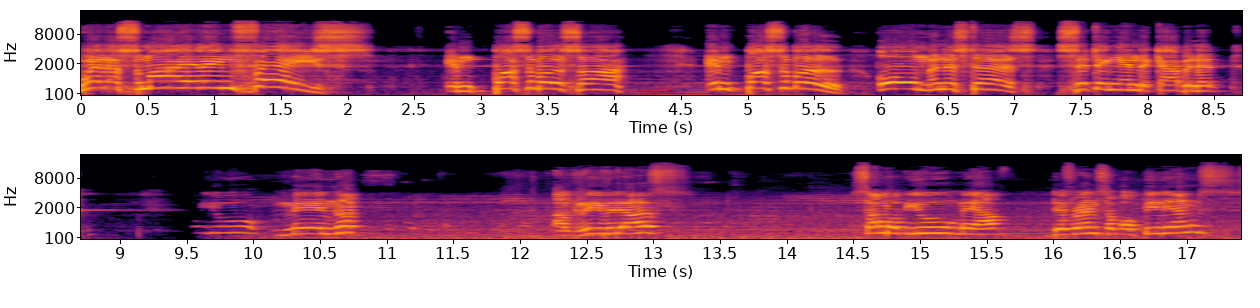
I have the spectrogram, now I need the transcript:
with a smiling face. Impossible, sir. Impossible. Oh, ministers sitting in the cabinet. You may not agree with us. Some of you may have difference of opinions.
